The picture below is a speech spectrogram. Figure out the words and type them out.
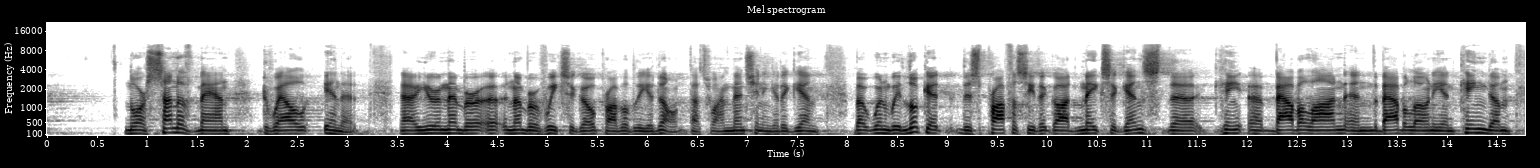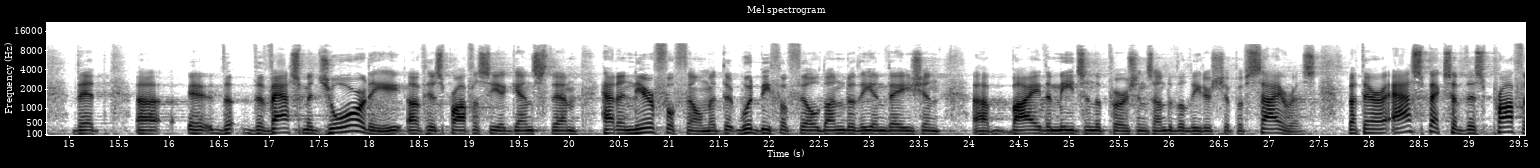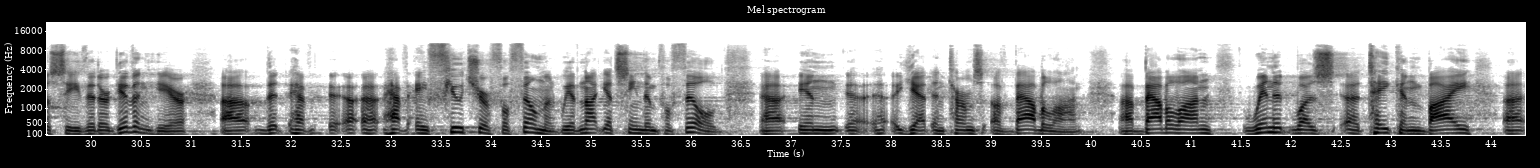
nor Son of Man dwell in it. Now, you remember a number of weeks ago, probably you don't. That's why I'm mentioning it again. But when we look at this prophecy that God makes against the king, uh, Babylon and the Babylonian kingdom, that uh, the, the vast majority of his prophecy against them had a near fulfillment that would be fulfilled under the invasion uh, by the Medes and the Persians under the leadership of Cyrus. But there are aspects of this prophecy that are given here uh, that have, uh, uh, have a future fulfillment. We have not yet seen them fulfilled uh, in, yet in terms of Babylon. Babylon, when it was taken by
